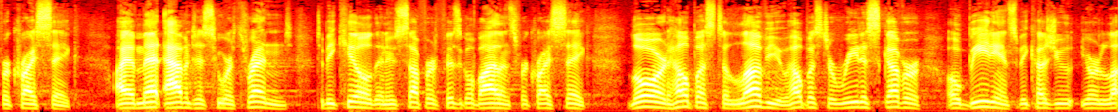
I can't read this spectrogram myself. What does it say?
for Christ's sake. I have met Adventists who were threatened to be killed and who suffered physical violence for Christ's sake. Lord, help us to love you. Help us to rediscover obedience because you, lo-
